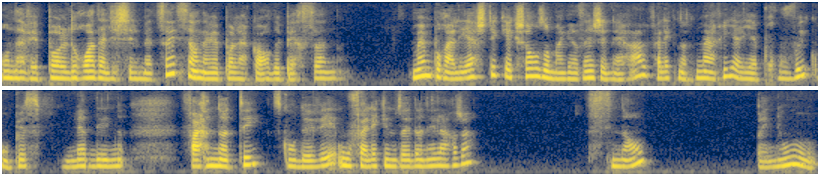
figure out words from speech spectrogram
On n'avait pas le droit d'aller chez le médecin si on n'avait pas l'accord de personne. Même pour aller acheter quelque chose au magasin général, il fallait que notre mari aille approuver qu'on puisse mettre des faire noter ce qu'on devait ou il fallait qu'il nous ait donné l'argent. Sinon, ben nous,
